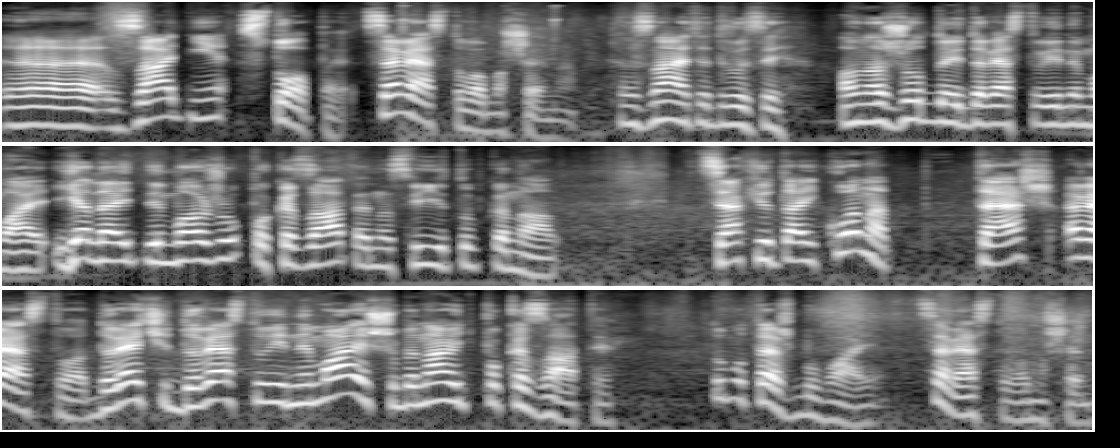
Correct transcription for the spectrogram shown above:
е, задні стопи. Це рестова машина. Ви знаєте, друзі, а в нас жодної довестової немає. Я навіть не можу показати на свій YouTube канал. Ця Hyundai Kona теж рестова. До речі, довестової немає, щоб навіть показати. Тому теж буває. Це рестова машина.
